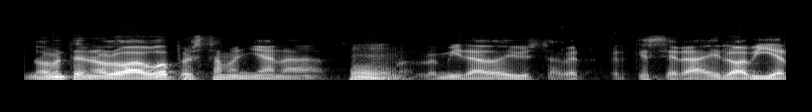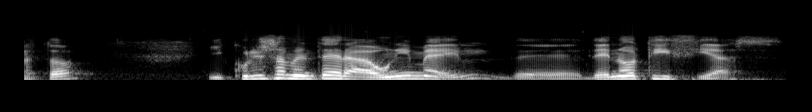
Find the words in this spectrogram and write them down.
normalmente no lo hago, pero esta mañana hmm. lo he mirado y he visto a ver, qué será y lo he abierto. Y curiosamente era un email de, de noticias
